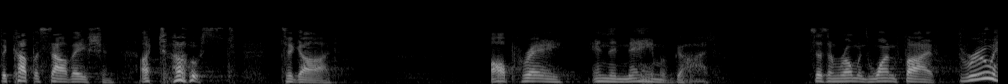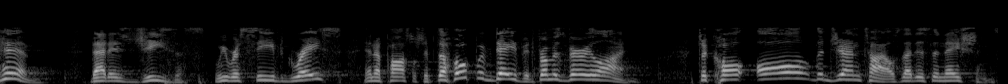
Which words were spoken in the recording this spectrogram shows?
the cup of salvation a toast to God. I'll pray in the name of God. It says in Romans 1 5, through him, that is Jesus, we received grace and apostleship, the hope of David from his very line. to call all the Gentiles, that is the nations,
